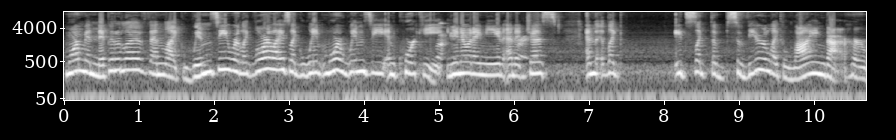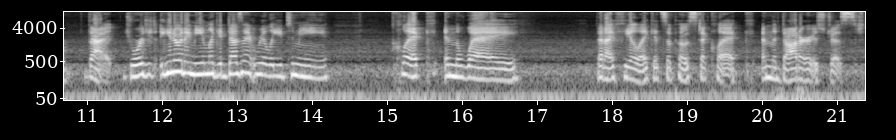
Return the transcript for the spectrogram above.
more manipulative than like whimsy. Where like Lorelai's like whim- more whimsy and quirky. You know what I mean? And it just and it, like it's like the severe like lying that her that Georgia. You know what I mean? Like it doesn't really to me click in the way that I feel like it's supposed to click, and the daughter is just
